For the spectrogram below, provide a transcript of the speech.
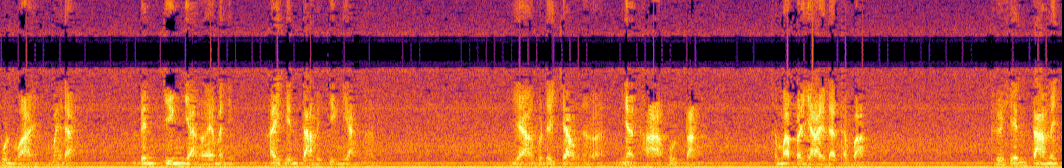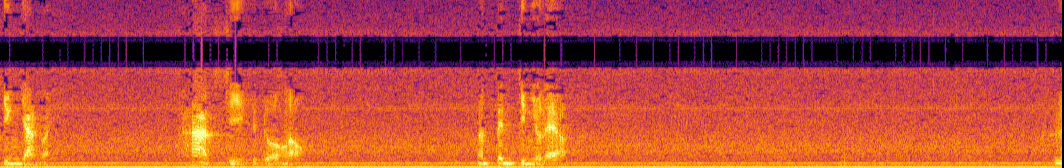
วุ่นวายไม่ได้ เป็นจริงอย่างไรมันนี่ให้เห็นตามเป็นจริงอย่างนั้น ย่างพระพุทธเจ้าเนี่ยว่ายะถาภูตัง สมปยายดัตบังคือเห็นตามในจริงอย่างไรธาตุสี่คือตัวของเรา มันเป็นจริงอยู่แล้วคือ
